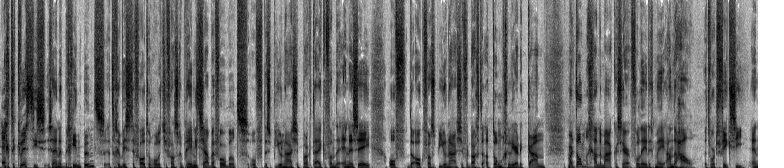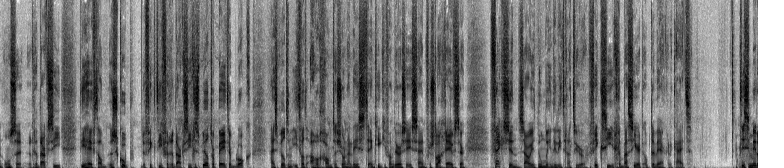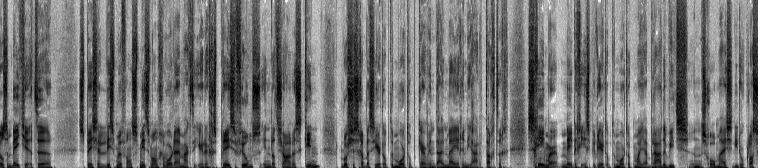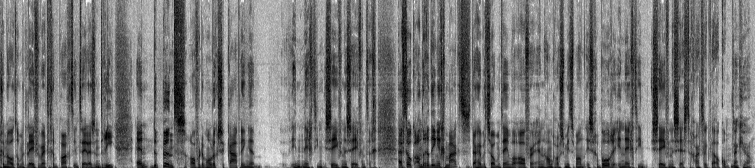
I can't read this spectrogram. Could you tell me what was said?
Echte kwesties zijn het beginpunt. Het gewiste fotorolletje van Srebrenica bijvoorbeeld. Of de spionagepraktijken van de NSE. Of de ook van spionage verdachte atoomgeleerde Kaan. Maar dan gaan de makers er volledig mee aan de haal. Het wordt fictie. En onze redactie die heeft dan een scoop. De fictieve redactie, gespeeld door Peter Blok. Hij speelt een iets wat arrogante journalist. En Kiki van Deurzen is zijn verslaggeefster. Faction zou je het noemen in de literatuur. Fictie gebaseerd op de werkelijkheid. Het is inmiddels een beetje het uh, specialisme van Smitsman geworden. Hij maakte eerder gesprezen films in dat genre. Skin, losjes gebaseerd op de moord op Kerwin Duinmeijer in de jaren 80. Schemer, mede geïnspireerd op de moord op Maya Bradewicz, een schoolmeisje die door klasgenoten om het leven werd gebracht in 2003. En De Punt, over de Molukse kapingen in 1977. Hij heeft ook andere dingen gemaakt. Daar hebben we het zo meteen wel over. En Hanro Smitsman is geboren in 1967. Hartelijk welkom. Dankjewel.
